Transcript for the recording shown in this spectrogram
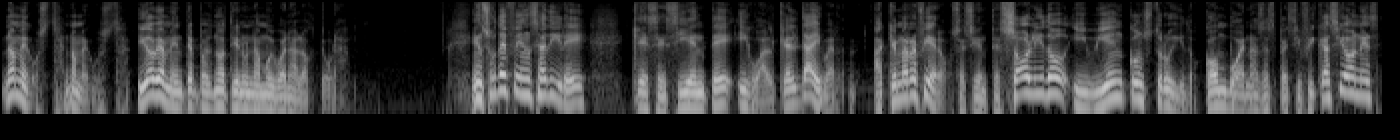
No me gusta, no me gusta. Y obviamente pues no tiene una muy buena lectura. En su defensa diré que se siente igual que el diver. ¿A qué me refiero? Se siente sólido y bien construido, con buenas especificaciones,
